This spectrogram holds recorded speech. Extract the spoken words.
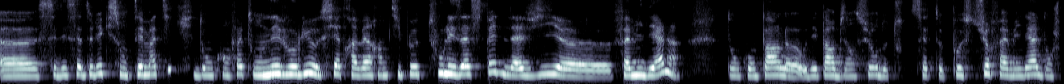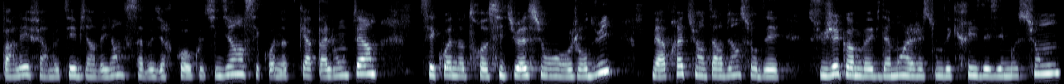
Euh, c'est des ateliers qui sont thématiques, donc en fait on évolue aussi à travers un petit peu tous les aspects de la vie familiale. Donc on parle au départ bien sûr de toute cette posture familiale dont je parlais, fermeté, bienveillance, ça veut dire quoi au quotidien, c'est quoi notre cap à long terme, c'est quoi notre situation aujourd'hui? Mais après tu interviens sur des sujets comme évidemment la gestion des crises, des émotions,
